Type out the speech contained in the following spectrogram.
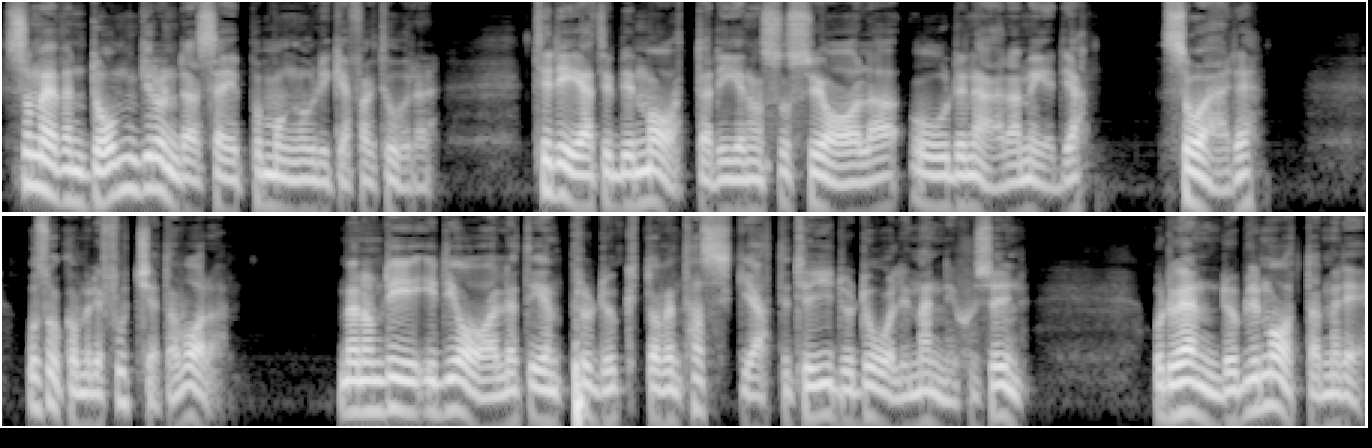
som även de grundar sig på många olika faktorer, till det att vi blir matade genom sociala och ordinära media. Så är det. Och så kommer det fortsätta vara. Men om det idealet är en produkt av en taskig attityd och dålig människosyn och du ändå blir matad med det,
